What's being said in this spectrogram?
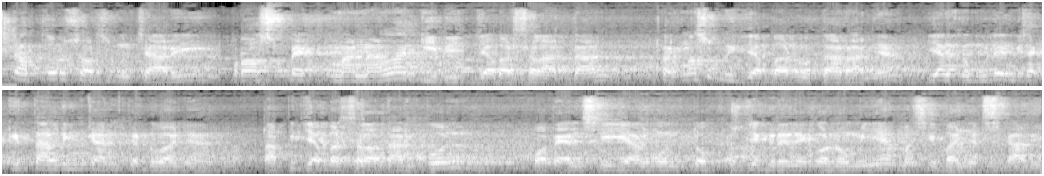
Kita terus harus mencari prospek mana lagi di Jabar Selatan, termasuk di Jabar Utaranya, yang kemudian bisa kita linkkan keduanya. Tapi Jabar Selatan pun potensi yang untuk khususnya green ekonominya masih banyak sekali.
